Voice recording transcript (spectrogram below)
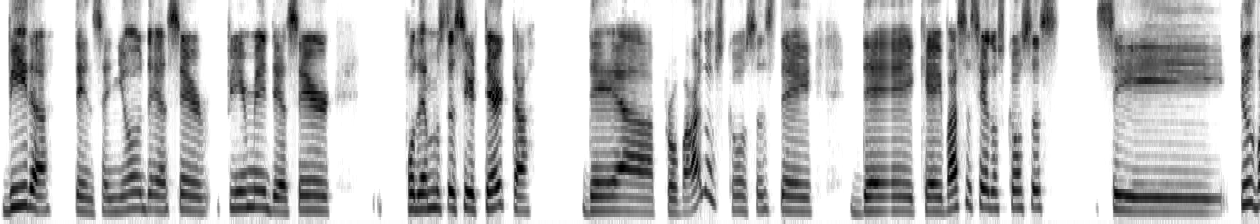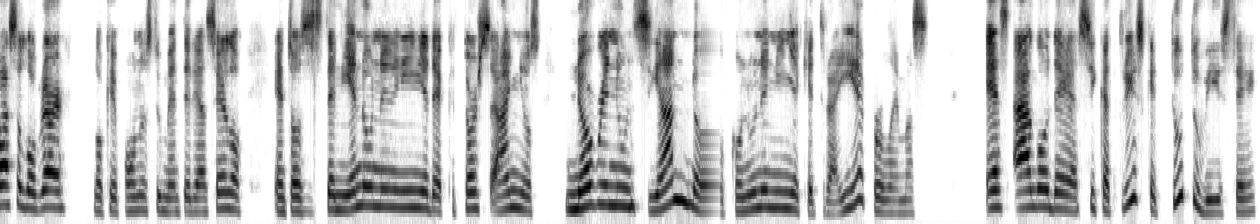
vida te enseñó de ser firme, de ser, podemos decir, terca, de uh, probar las cosas, de, de que vas a hacer las cosas si tú vas a lograr lo que pones tu mente de hacerlo. Entonces, teniendo una niña de 14 años, no renunciando con una niña que traía problemas, es algo de cicatriz que tú tuviste,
